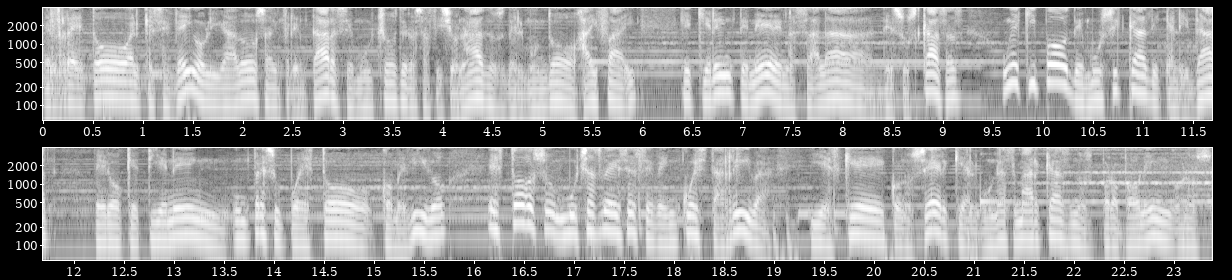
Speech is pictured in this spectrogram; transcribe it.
El reto al que se ven obligados a enfrentarse muchos de los aficionados del mundo hi-fi que quieren tener en la sala de sus casas un equipo de música de calidad, pero que tienen un presupuesto comedido. Estos muchas veces se ven cuesta arriba y es que conocer que algunas marcas nos proponen o nos,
